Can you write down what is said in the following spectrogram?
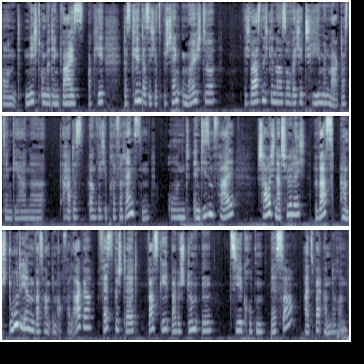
und nicht unbedingt weiß, okay, das Kind, das ich jetzt beschenken möchte, ich weiß nicht genau so, welche Themen mag das denn gerne, hat es irgendwelche Präferenzen. Und in diesem Fall schaue ich natürlich, was haben Studien, was haben eben auch Verlage festgestellt, was geht bei bestimmten Zielgruppen besser als bei anderen.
